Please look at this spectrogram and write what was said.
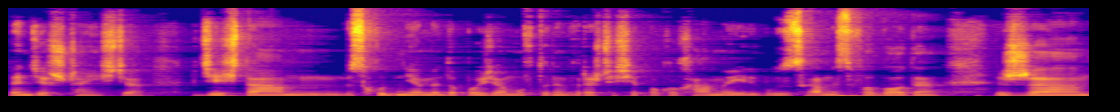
będzie szczęście. Gdzieś tam schudniemy do poziomu, w którym wreszcie się pokochamy i uzyskamy swobodę, że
